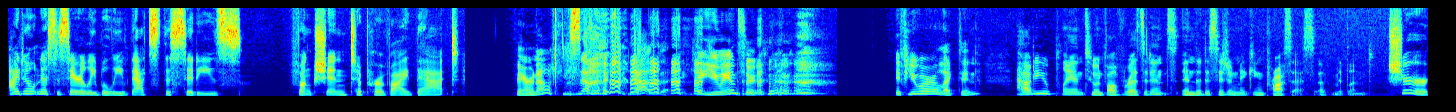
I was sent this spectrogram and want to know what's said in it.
I don't necessarily believe that's the city's function to provide that. Fair enough. So, yeah, you answered. if you are elected, how do you plan to involve residents in the decision making process of Midland? Sure.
